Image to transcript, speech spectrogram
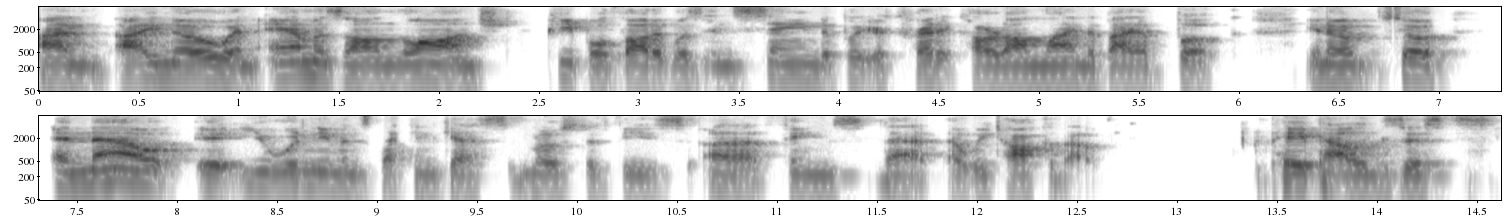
I'm I know when Amazon launched, people thought it was insane to put your credit card online to buy a book. You know, so and now it, you wouldn't even second guess most of these uh, things that that we talk about. PayPal exists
